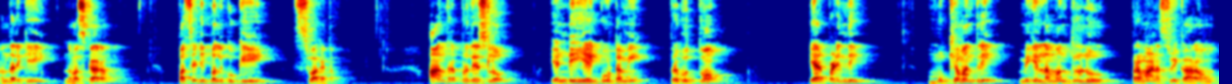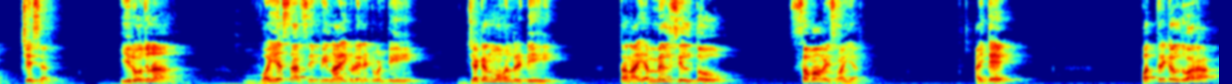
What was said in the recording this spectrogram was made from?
అందరికీ నమస్కారం. పసిడి పలుకుకి స్వాగతం. ఆంధ్రప్రదేశ్లో ఎన్డీఏ కూటమి ప్రభుత్వం ఏర్పడింది. ముఖ్యమంత్రి మిగిలిన మంత్రులు ప్రమాణ స్వీకారం చేశారు. ఈ రోజున వైఎస్ఆర్సీపీ నాయకుడైనటువంటి జగన్మోహన్ రెడ్డి తన ఎమ్మెల్సీలతో సమావేశమయ్యారు. అయితే పత్రికల ద్వారా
